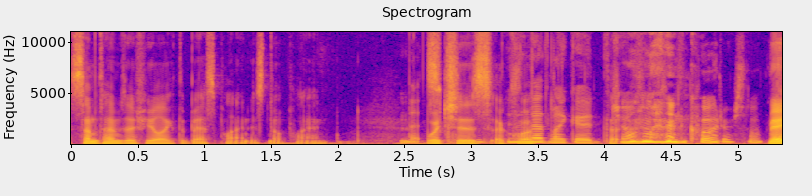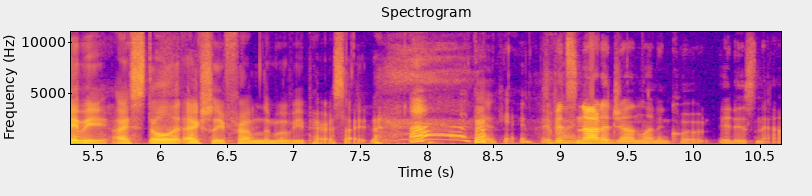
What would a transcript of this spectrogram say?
sometimes I feel like the best plan is no plan. That's which true. is a Isn't quote that like a that- John Lennon quote or something? Maybe I stole it actually from the movie Parasite. ah, okay, okay. If it's not a John Lennon quote, it is now.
